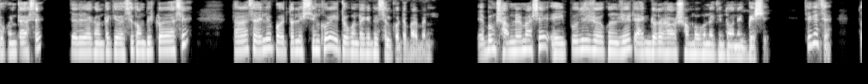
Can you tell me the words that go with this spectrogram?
টোকেনটা আছে যাদের অ্যাকাউন্টটা কেওয়াইসি কমপ্লিট করা আছে, তারা চাইলে পঁয়তাল্লিশ সেন্ট করে এই টোকনটা কিন্তু সেল করতে পারবেন। এবং সামনের মাসে এই প্রতিটি টোকেন রেট এক ডলার হওয়ার সম্ভাবনা কিন্তু অনেক বেশি। ঠিক আছে? তো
